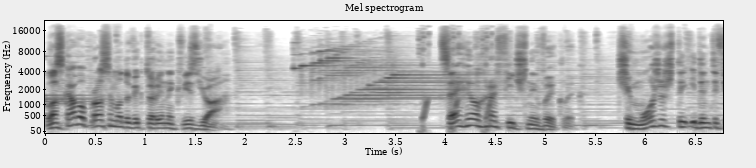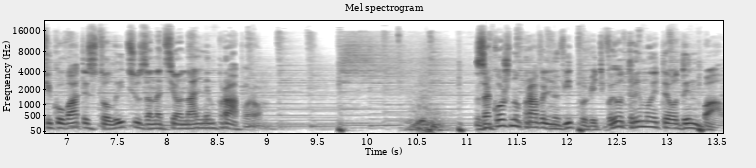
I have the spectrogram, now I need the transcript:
Ласкаво просимо до вікторини Quiz.ua. Це географічний виклик. Чи можеш ти ідентифікувати столицю за національним прапором? За кожну правильну відповідь ви отримуєте один бал.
